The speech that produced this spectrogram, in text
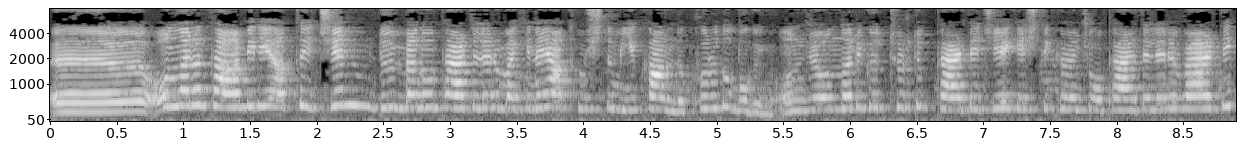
Ee, onların tamiriyatı için dün ben o perdeleri makineye atmıştım. Yıkandı, kurudu bugün. Önce onları götürdük. Perdeciye geçtik. Önce o perdeleri verdik.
